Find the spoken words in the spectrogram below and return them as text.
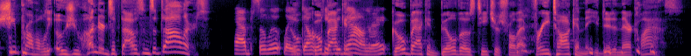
she probably owes you hundreds of thousands of dollars. Absolutely. Go, Don't go keep back you down, right? Go back and bill those teachers for all that free talking that you did in their class.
